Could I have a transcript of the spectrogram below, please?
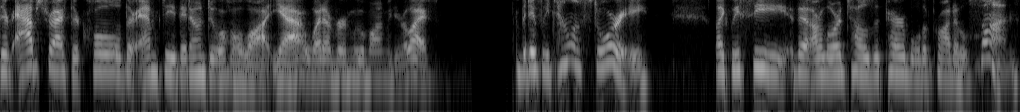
they're abstract, they're cold, they're empty, they don't do a whole lot. Yeah, whatever, move on with your life. But if we tell a story, like we see that our Lord tells the parable of the prodigal son,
